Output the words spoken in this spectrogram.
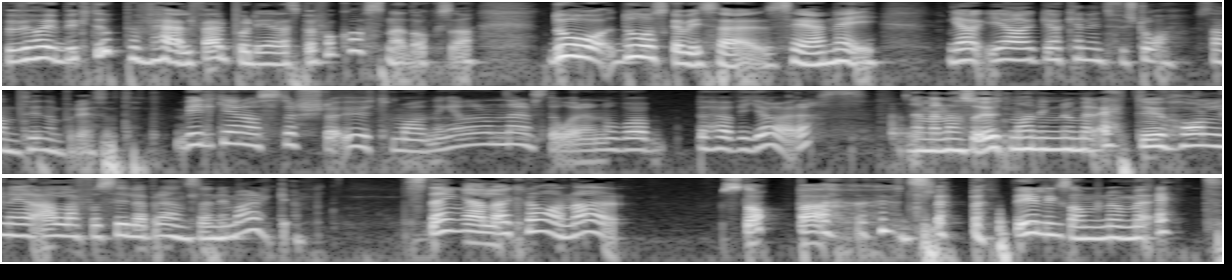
För vi har ju byggt upp en välfärd på deras bekostnad också. Då, då ska vi här, säga nej. Jag, jag, jag kan inte förstå samtiden på det sättet. Vilka är de största utmaningarna de närmsta åren och vad behöver göras? Nej, men alltså, utmaning nummer ett är ju håll ner alla fossila bränslen i marken. Stäng alla kranar. Stoppa utsläppen. Det är liksom nummer ett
